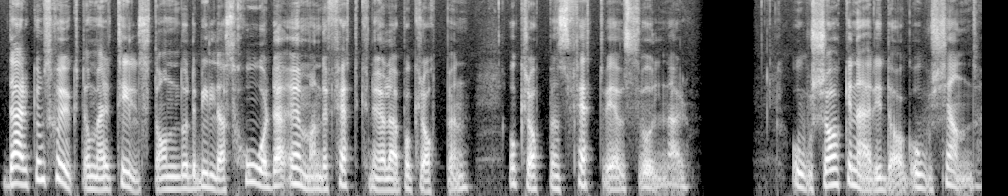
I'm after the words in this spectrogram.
Derkums sjukdom är ett tillstånd då det bildas hårda ömmande fettknölar på kroppen och kroppens fettväv svullnar. Orsaken är idag okänd.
